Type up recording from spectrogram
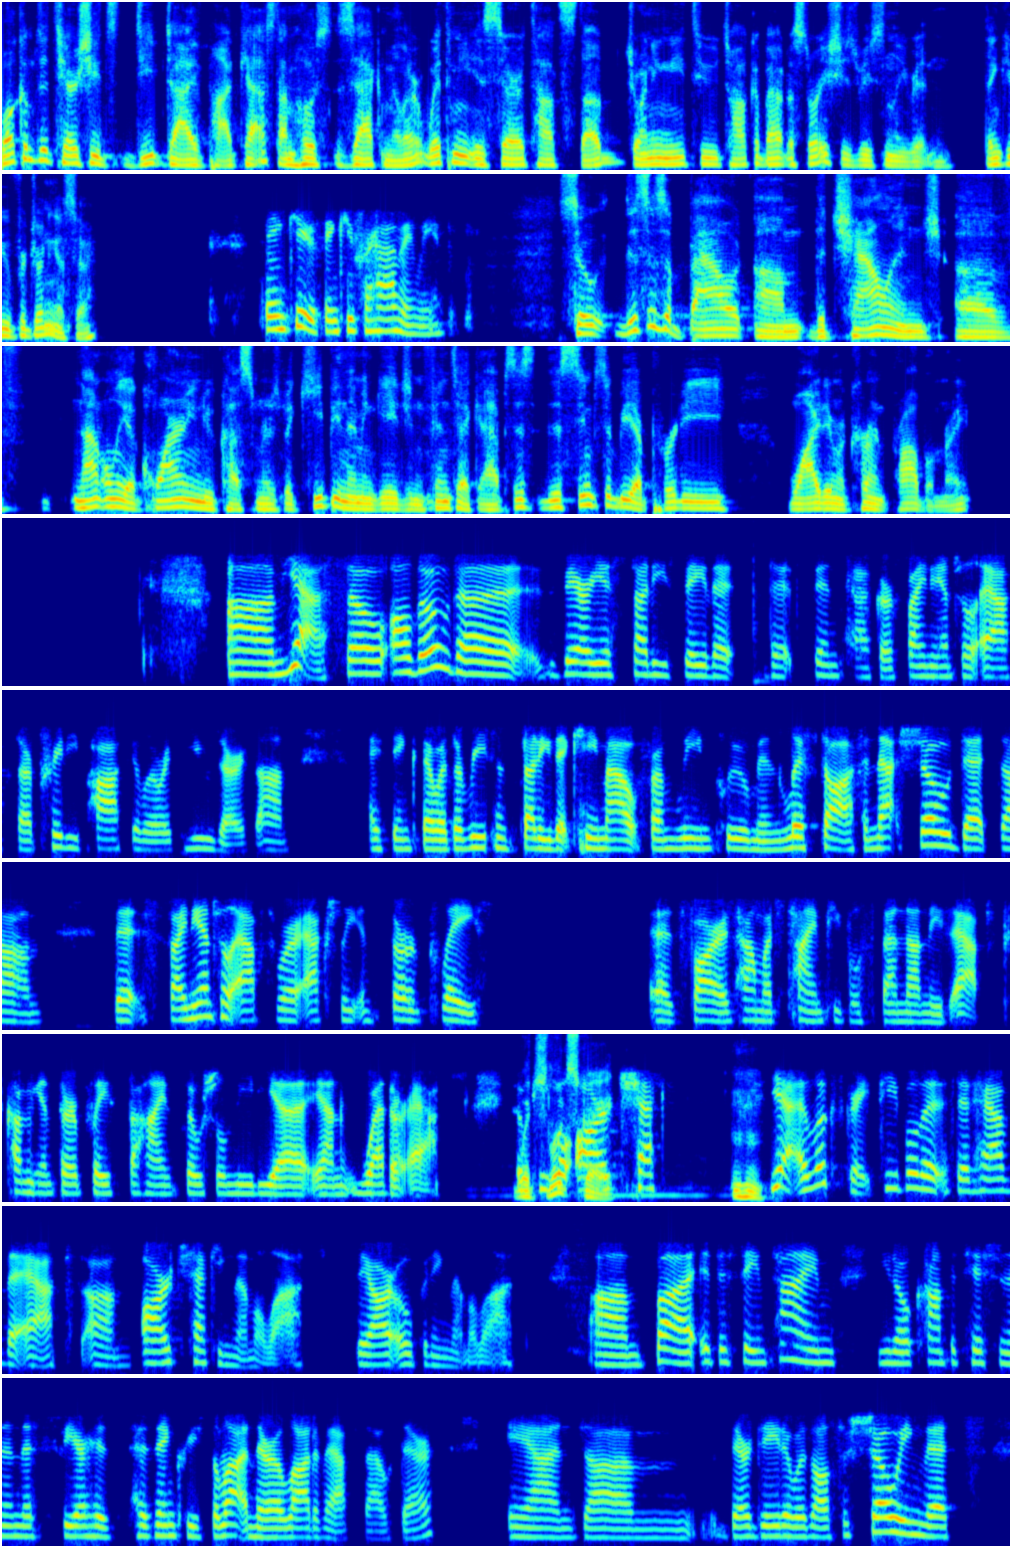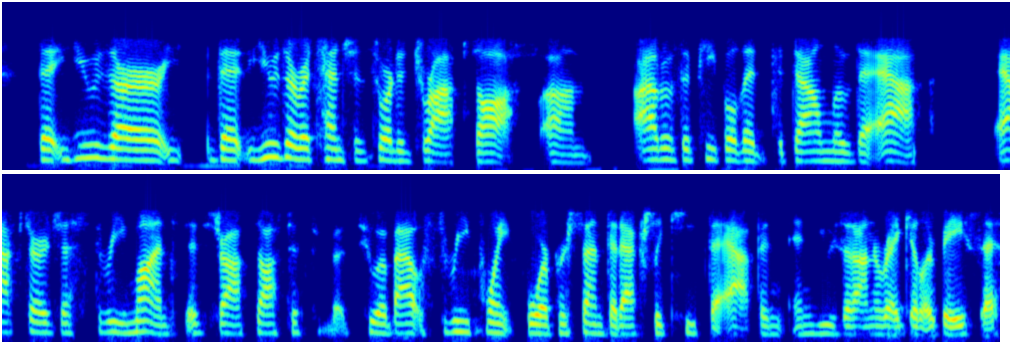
Welcome to Tearsheet's Deep Dive podcast. I'm host Zach Miller. With me is Sarah Toth Stubb, joining me to talk about a story she's recently written. Thank you for joining us, Sarah. Thank you. Thank you for having me. So, this is about um, the challenge of not only acquiring new customers, but keeping them engaged in fintech apps. This, this seems to be a pretty wide and recurrent problem, right? Um, yeah. So, although the various studies say that that fintech or financial apps are pretty popular with users. Um, I think there was a recent study that came out from Leanplum and Liftoff, and that showed that um, that financial apps were actually in third place as far as how much time people spend on these apps, coming in third place behind social media and weather apps. So Which looks great. Check- mm-hmm. Yeah, it looks great. People that, that have the apps um, are checking them a lot. They are opening them a lot. Um, but at the same time, you know, competition in this sphere has, has increased a lot, and there are a lot of apps out there. And um, their data was also showing that that user that user retention sort of drops off um, out of the people that, that download the app after just three months, it's dropped off to, to about 3.4% that actually keep the app and, and use it on a regular basis.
